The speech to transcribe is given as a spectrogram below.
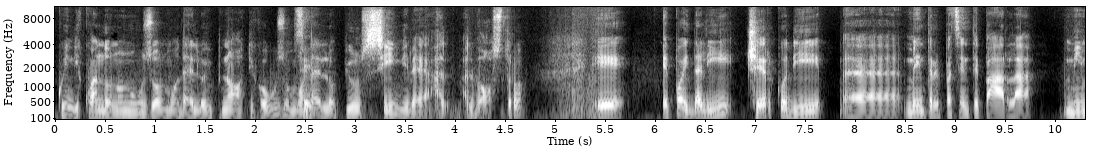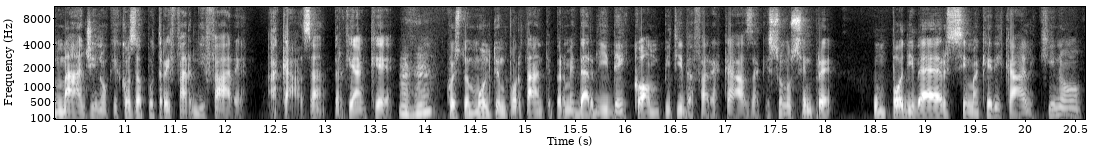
Quindi quando non uso il modello ipnotico, uso un Sì. modello più simile al, al vostro e, e poi da lì cerco di, eh, mentre il paziente parla, mi immagino che cosa potrei fargli fare a casa, perché anche Mhm. questo è molto importante per me, dargli dei compiti da fare a casa che sono sempre un po' diversi ma che ricalchino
